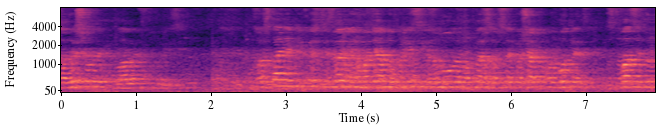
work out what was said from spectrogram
залишили лави поліції. Зростання кількості звернень громадян до поліції зумовлено перш за все початком роботи з 22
